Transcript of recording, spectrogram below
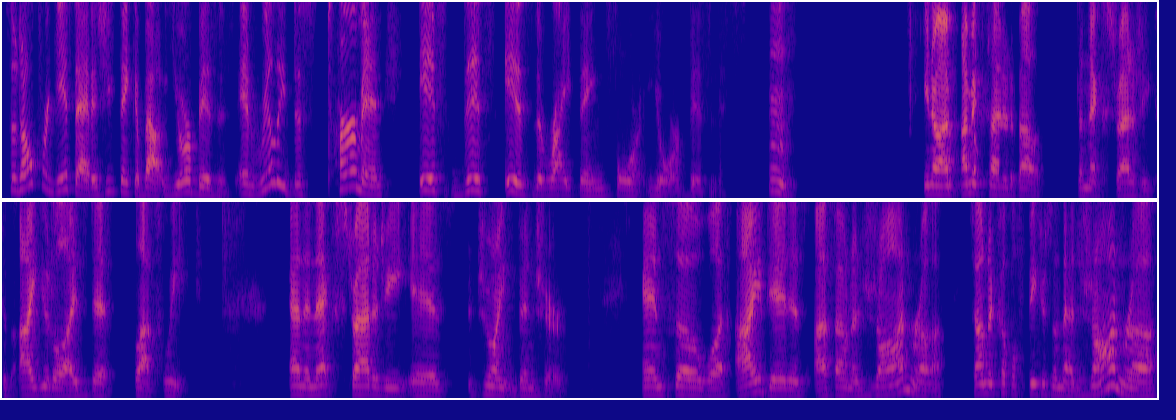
So don't forget that as you think about your business and really determine if this is the right thing for your business. Hmm. you know, I'm, I'm oh. excited about the next strategy because I utilized it last week. And the next strategy is joint venture. And so what I did is I found a genre, found a couple speakers in that genre,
